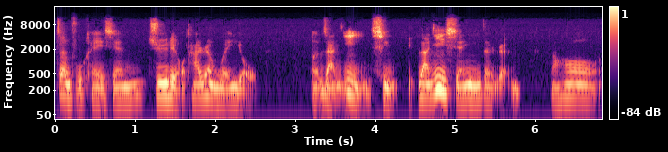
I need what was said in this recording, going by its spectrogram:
政府可以先拘留他认为有呃染疫情染疫嫌疑的人，然后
